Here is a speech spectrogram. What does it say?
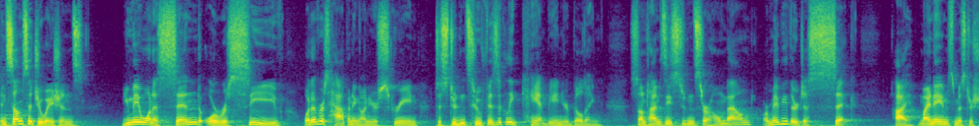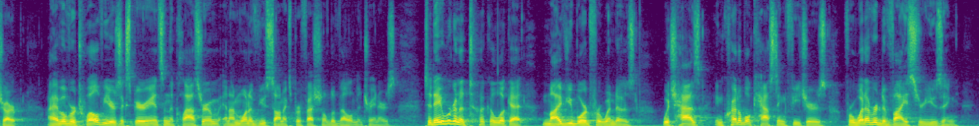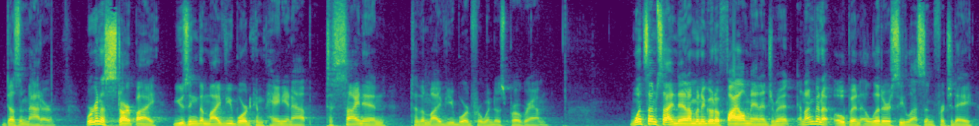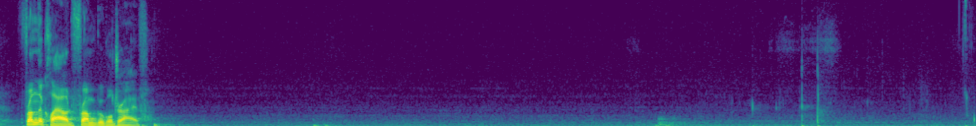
In some situations, you may want to send or receive whatever's happening on your screen to students who physically can't be in your building. Sometimes these students are homebound, or maybe they're just sick. Hi, my name's Mr. Sharp. I have over 12 years experience in the classroom and I'm one of ViewSonic's professional development trainers. Today we're going to take a look at myViewBoard for Windows, which has incredible casting features for whatever device you're using, doesn't matter. We're going to start by using the myViewBoard companion app to sign in to the myViewBoard for Windows program. Once I'm signed in, I'm going to go to File Management and I'm going to open a literacy lesson for today from the cloud from Google Drive.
